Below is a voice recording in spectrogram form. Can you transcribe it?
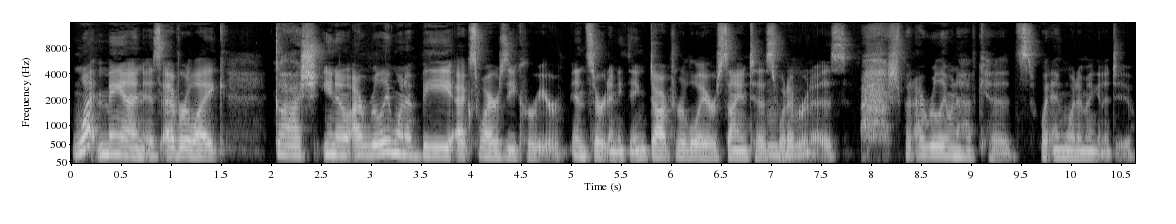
what man is ever like gosh, you know, I really want to be X, Y, or Z career. Insert anything, doctor, lawyer, scientist, mm-hmm. whatever it is. Gosh, but I really want to have kids. What and what am I going to do?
